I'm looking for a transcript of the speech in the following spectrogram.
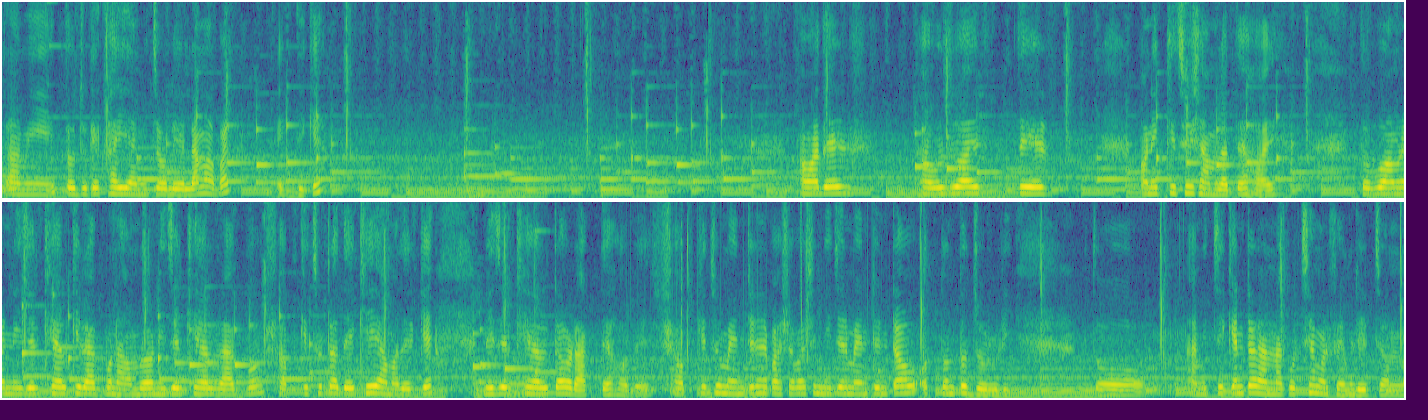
তো আমি তজুকে খাইয়ে আমি চলে এলাম আবার একদিকে। আমাদের হাউস ওয়াইফদের অনেক কিছুই সামলাতে হয়। তবু আমরা নিজের খেয়াল কি রাখব না, আমরাও নিজের খেয়াল রাখব। সব কিছুটা দেখেই আমাদেরকে নিজের খেয়ালটাও রাখতে হবে। সব কিছু মেনটেনের পাশাপাশি নিজের মেনটেনটাও অত্যন্ত জরুরি। তো আমি চিকেনটা রান্না করছি আমার ফ্যামিলির জন্য।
